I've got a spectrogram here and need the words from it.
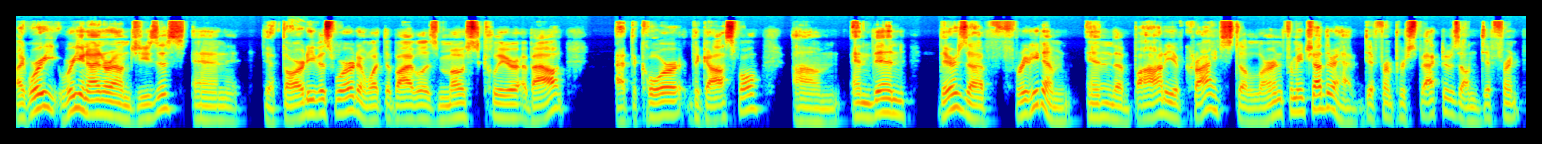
Like we're we're united around Jesus and the authority of his word and what the Bible is most clear about at the core the gospel um, and then there's a freedom in the body of Christ to learn from each other, have different perspectives on different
